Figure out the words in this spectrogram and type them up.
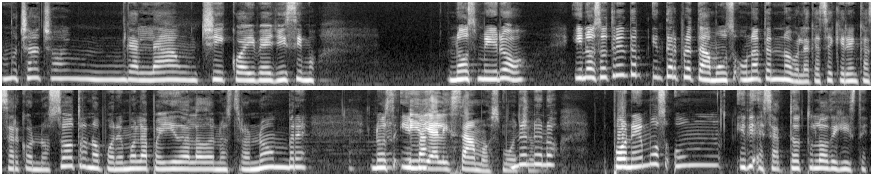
un muchacho, un galán, un chico ahí bellísimo. Nos miró y nosotros inter- interpretamos una telenovela que se quieren casar con nosotros, nos ponemos el apellido al lado de nuestro nombre. Nos Idealizamos mucho. no, no, no. Ponemos un... Exacto, tú lo dijiste.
